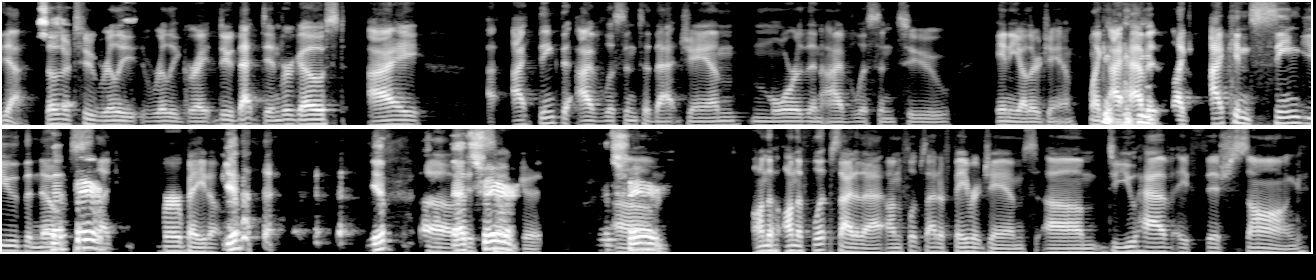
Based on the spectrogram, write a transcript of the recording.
Yeah, those are two really, really great, dude. That Denver Ghost, I, I think that I've listened to that jam more than I've listened to any other jam. Like I have it, like I can sing you the notes like verbatim. Yep. yep. Uh, That's fair. So good. That's um, fair. On the on the flip side of that, on the flip side of favorite jams, um, do you have a Phish song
